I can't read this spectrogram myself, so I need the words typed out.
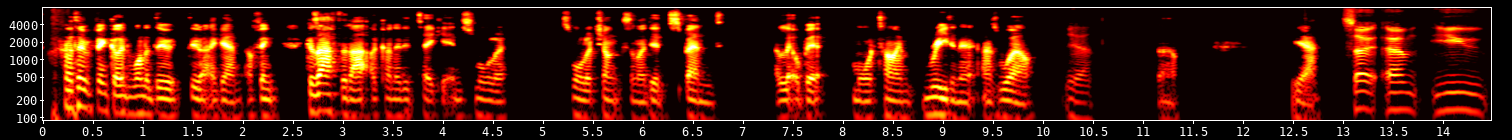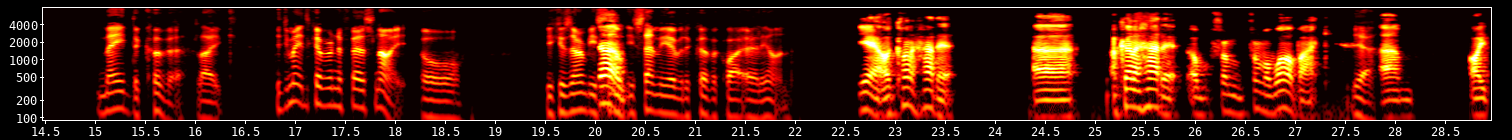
I don't think I'd want to do do that again. I think because after that, I kind of did take it in smaller smaller chunks, and I did spend a little bit more time reading it as well. Yeah. So yeah, So, um, you made the cover. Like, did you make the cover in the first night, or because I remember you No. sent you sent me over the cover quite early on. yeah, I kind of had it. Uh, I kind of had it uh, from from a while back. Yeah. um, I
